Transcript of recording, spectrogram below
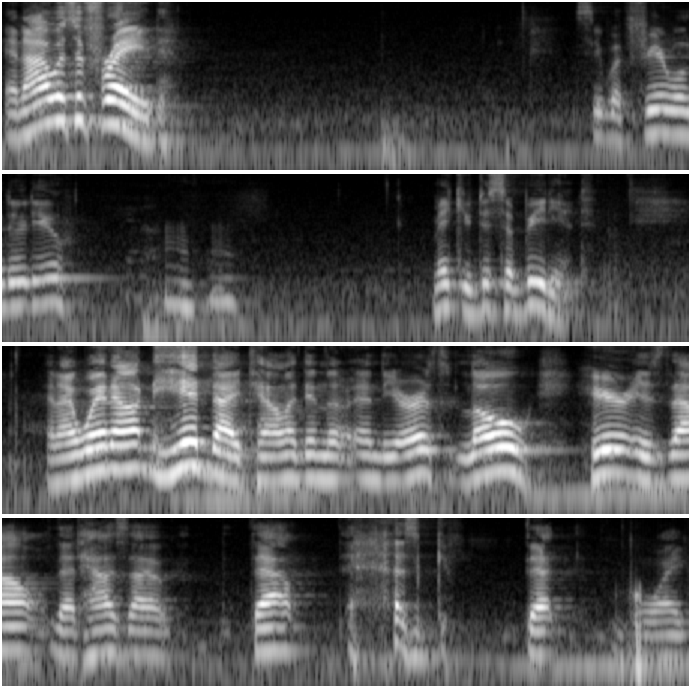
And I was afraid. See what fear will do to you? Mm-hmm. Make you disobedient. And I went out and hid thy talent in the, in the earth. Lo, here is thou that has thou, thou has that boy.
